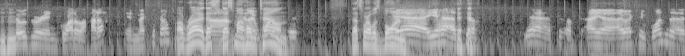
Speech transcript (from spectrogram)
Mhm. Those were in Guadalajara, in Mexico. All right, that's that's Um, my hometown. That's where I was born. Yeah, yeah. So, yeah, so I, uh, I actually won the,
